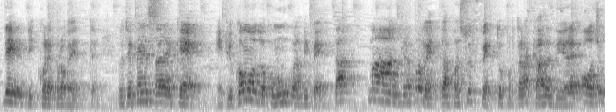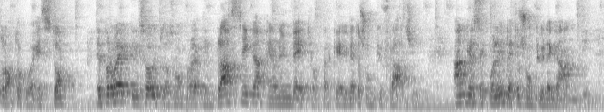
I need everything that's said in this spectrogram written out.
delle piccole provette. Dovete pensare che è più comodo comunque una pipetta, ma anche la provetta fa il suo effetto portare a casa e dire oggi ho trovato questo. Le provette di solito sono provette in plastica e non in vetro perché il vetro sono più fragili, anche se quelle in vetro sono più eleganti.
